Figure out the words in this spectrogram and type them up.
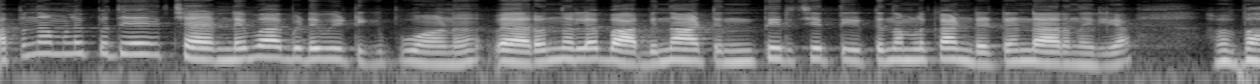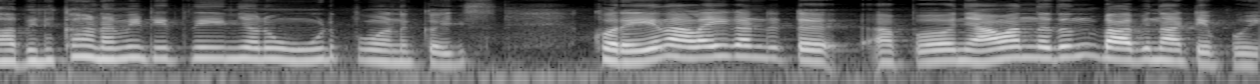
അപ്പം നമ്മളിപ്പോൾ ചേട്ടന്റെ ചേട്ടന്റെയും ബാബിയുടെ വീട്ടിലേക്ക് പോവാണ്. വേറെ ഒന്നുമല്ല ബാബി നാട്ടിൽ നിന്ന് തിരിച്ചെത്തിയിട്ട് നമ്മൾ കണ്ടിട്ടുണ്ടായിരുന്നില്ല. അപ്പോൾ ബാബിനെ കാണാൻ വേണ്ടിയിട്ട് ഞാൻ ഓടി പോവാണ് കൈസ് കുറേ നാളായി കണ്ടിട്ട്. അപ്പോൾ ഞാൻ വന്നതും ബാബി നാട്ടിൽ പോയി.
